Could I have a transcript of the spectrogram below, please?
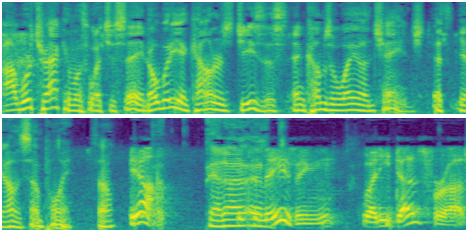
I, we're tracking with what you say. Nobody encounters Jesus and comes away unchanged. At you know at some point. So Yeah, And, I, it's amazing what he does for us.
